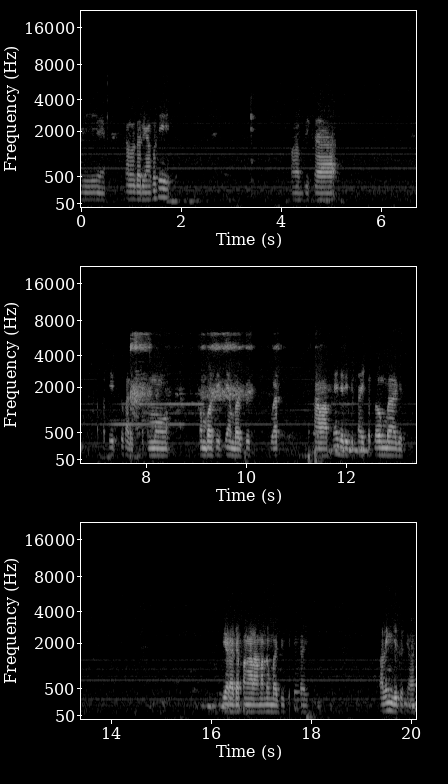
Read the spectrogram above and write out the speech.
Oh iya, kalau dari aku sih bisa seperti itu kali ketemu komposisi yang bagus buat pesawatnya jadi bisa ikut lomba gitu. Biar ada pengalaman lomba juga. Gitu. Paling gitu sih mas.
